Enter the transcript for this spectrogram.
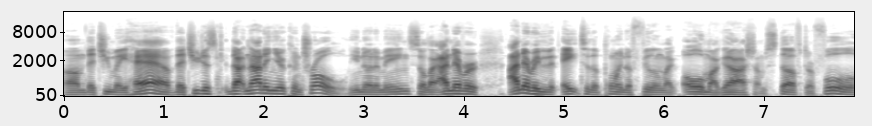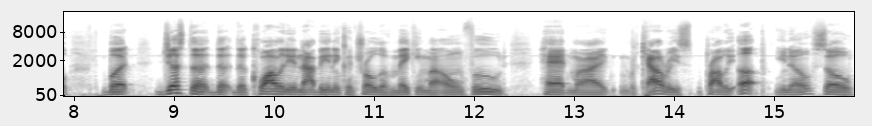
Um, that you may have that you just not, not in your control. You know what I mean? So like I never I never even ate to the point of feeling like oh my gosh I'm stuffed or full but just the, the the quality of not being in control of making my own food had my calories probably up, you know. So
